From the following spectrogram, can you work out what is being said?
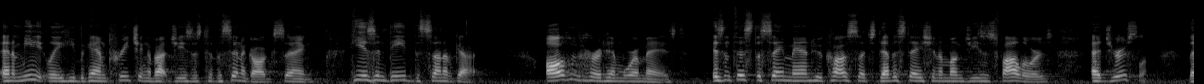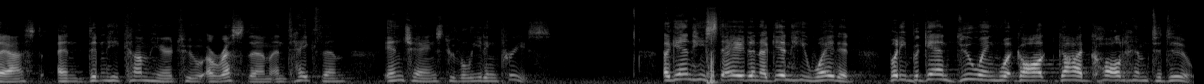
and immediately he began preaching about Jesus to the synagogue, saying, He is indeed the Son of God. All who heard him were amazed. Isn't this the same man who caused such devastation among Jesus' followers at Jerusalem? They asked. And didn't he come here to arrest them and take them in chains to the leading priests? Again he stayed and again he waited, but he began doing what God, God called him to do.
